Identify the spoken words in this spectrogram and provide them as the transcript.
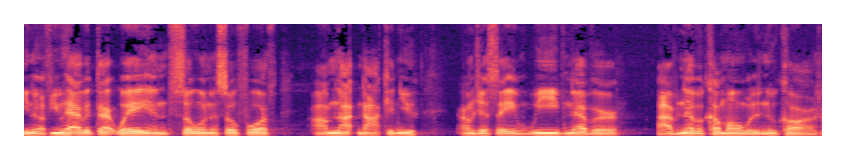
you know, if you have it that way, and so on and so forth, I'm not knocking you. I'm just saying we've never, I've never come home with a new car,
